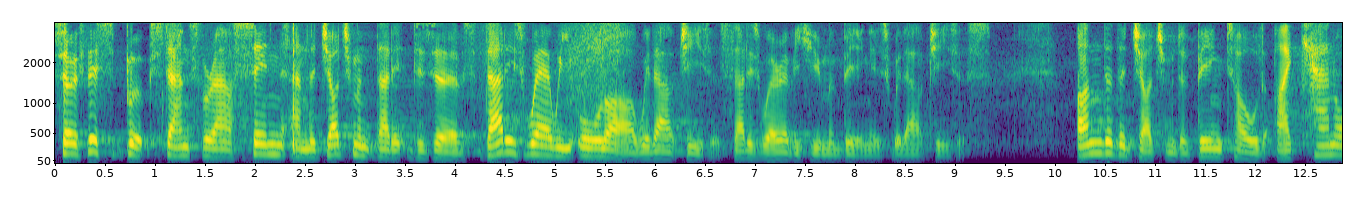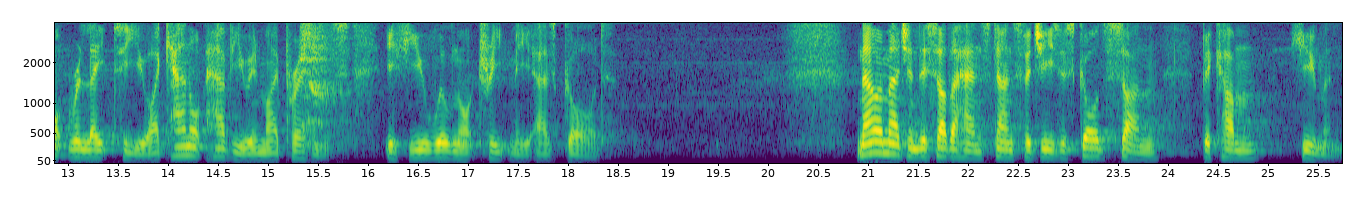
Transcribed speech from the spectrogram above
So, if this book stands for our sin and the judgment that it deserves, that is where we all are without Jesus. That is where every human being is without Jesus. Under the judgment of being told, I cannot relate to you, I cannot have you in my presence if you will not treat me as God. Now imagine this other hand stands for Jesus, God's Son, become human.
